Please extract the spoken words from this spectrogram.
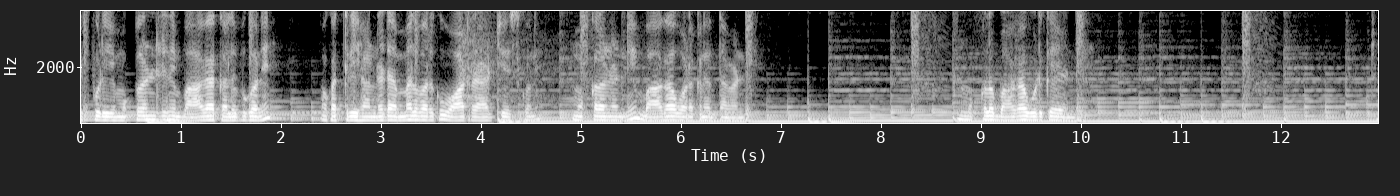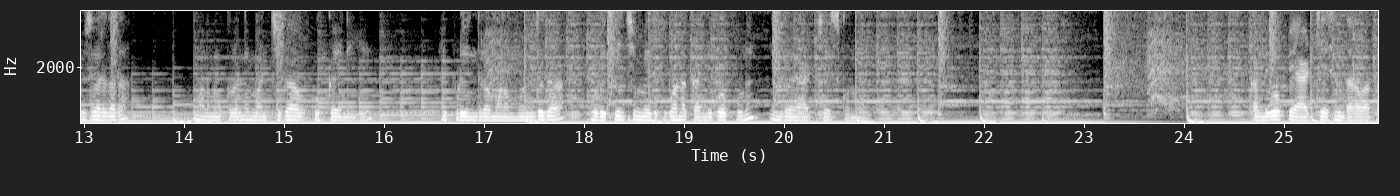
ఇప్పుడు ఈ ముక్కలన్నిటిని బాగా కలుపుకొని ఒక త్రీ హండ్రెడ్ ఎంఎల్ వరకు వాటర్ యాడ్ చేసుకొని ముక్కలన్నింటినీ బాగా ఉడకనిద్దామండి. ముక్కలు బాగా ఉడికేయండి. చూసారు కదా మన ముక్కలన్నీ మంచిగా కుక్ అయినాయి. ఇప్పుడు ఇందులో మనం ముందుగా ఉడికించి మెదుపుకున్న కందిపప్పుని ఇందులో యాడ్ చేసుకుందాం. కందిపప్పు యాడ్ చేసిన తర్వాత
